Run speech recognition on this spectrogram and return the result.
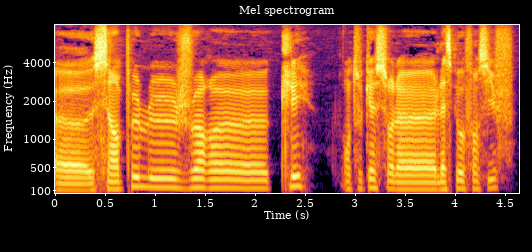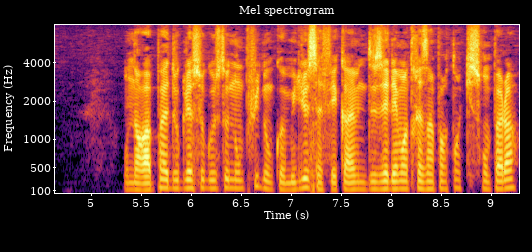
Euh, c'est un peu le joueur euh, clé, en tout cas sur la- l'aspect offensif. On n'aura pas Douglas Augusto non plus, donc au milieu, ça fait quand même deux éléments très importants qui seront pas là.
